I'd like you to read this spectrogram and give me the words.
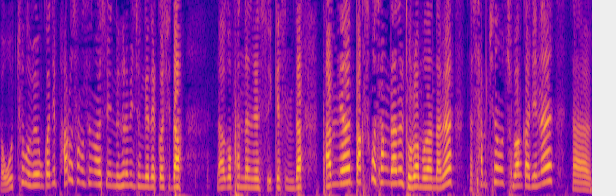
5,500원까지 바로 상승할 수 있는 흐름이 전개될 것이다. 라고 판단할 수 있겠습니다. 반면 박스권 상단을 돌파 못한다면 3,000원 초반까지는 자,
